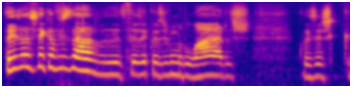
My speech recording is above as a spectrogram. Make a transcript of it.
Tens esta capacidade de fazer coisas modulares, coisas que.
